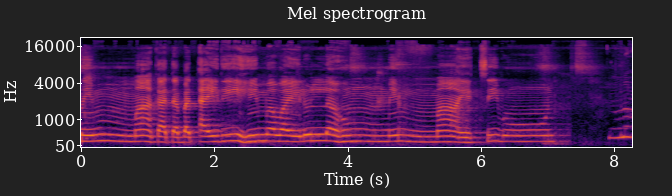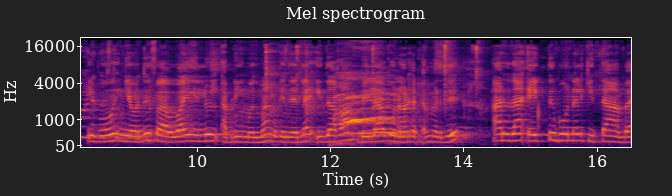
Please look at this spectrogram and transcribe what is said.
مما كتبت أيديهم وويل لهم مما يكسبون. இப்போது இங்கே வந்து ஃப வைலுல் அப்படிங்கும்போதுமா நமக்கு இந்த இடத்துல இதகம் பிலாபுனோட சட்டம் வருது. அடுத்ததான் எக்து பூனல் கித்தாப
